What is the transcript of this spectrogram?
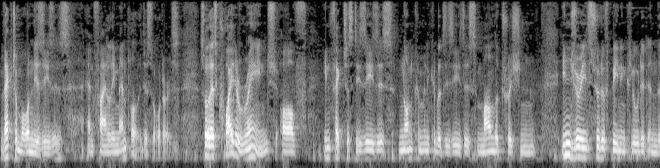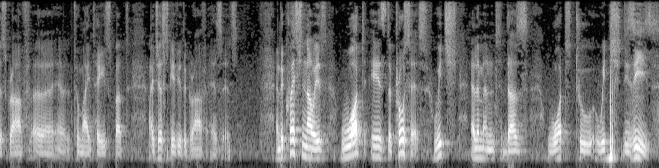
Vector-borne diseases, and finally mental disorders. So there's quite a range of infectious diseases, non-communicable diseases, malnutrition, injuries should have been included in this graph uh, to my taste, but I just give you the graph as is. And the question now is, what is the process? Which element does what to which disease?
